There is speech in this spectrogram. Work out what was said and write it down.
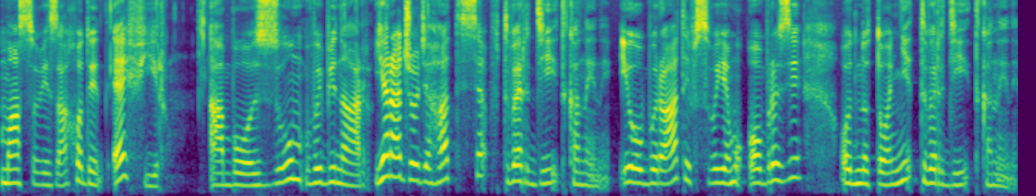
масові заходи, ефір. Або зум-вебінар. Я раджу одягатися в тверді тканини і обирати в своєму образі однотонні тверді тканини.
